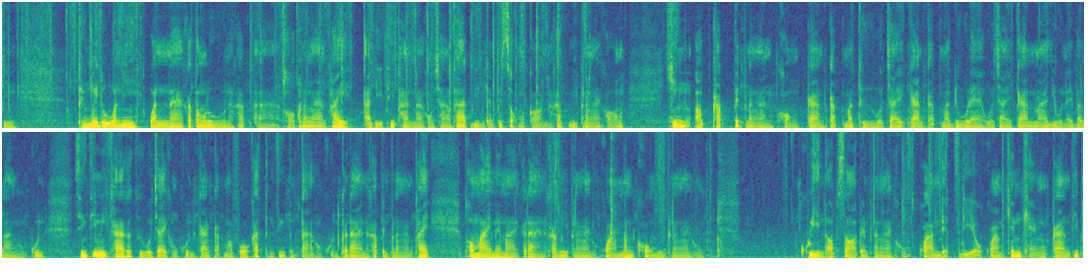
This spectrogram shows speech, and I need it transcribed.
จริง ถึงไม่รู้วันนี้วันหน้าก็ต้องรู้นะครับอขอพลังงานไพ่อดีตที่ผ่านมาของชาวธาตุดินกันพฤษภมาก่อนนะครับ มีพลังงานของ King of Cup เป็นพลังงานของการกลับมาถือหัวใจ การกลับมาดูแลหัวใจการมาอยู่ในบัลลังของคุณ สิ่งที่มีค่าก็คือหัวใจของคุณการกลับมาโฟกัสถึงสิ่งต่างๆ ของคุณก็ได้นะครับ เป็นพลังงานไพ่พ่อไม้แม่ไม้ก็ได้นะครับ มีพลังงานของความมั่นคง มีพลังงานของ Queen of s w o r d เป็นพลังงานของความเด็ดเดี่ยว ความเข้มแข็งการที่เผ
